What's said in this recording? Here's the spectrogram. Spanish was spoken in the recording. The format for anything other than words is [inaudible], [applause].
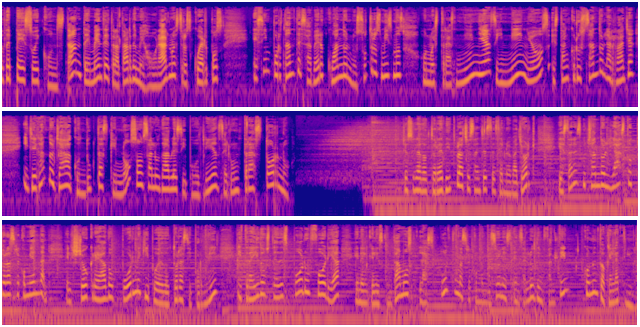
de peso y constantemente tratar de mejorar nuestros cuerpos, es importante saber cuándo nosotros mismos o nuestras niñas y niños están cruzando la raya y llegando ya a conductas que no son saludables y podrían ser un trastorno. Yo soy la doctora Edith Bracho Sánchez desde Nueva York y están escuchando Las Doctoras Recomiendan, el show creado por mi equipo de doctoras y por mí y traído a ustedes por Euforia, en el que les contamos las últimas recomendaciones en salud infantil con un toque latino.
